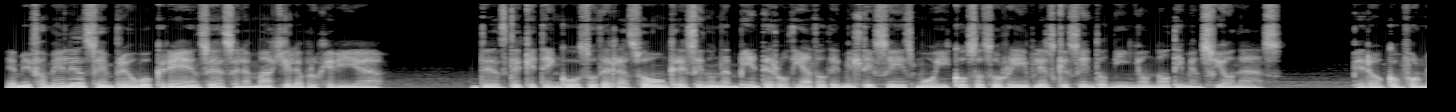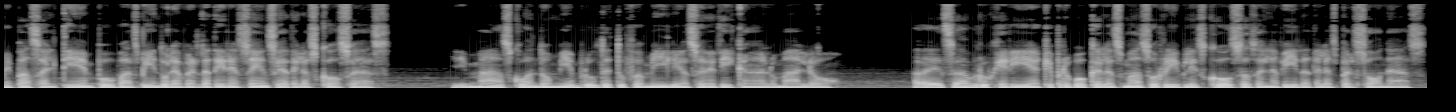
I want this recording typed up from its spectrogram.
En mi familia siempre hubo creencias en la magia y la brujería. Desde que tengo uso de razón crecí en un ambiente rodeado de misticismo y cosas horribles que siendo niño no dimensionas. Pero conforme pasa el tiempo vas viendo la verdadera esencia de las cosas. Y más cuando miembros de tu familia se dedican a lo malo. A esa brujería que provoca las más horribles cosas en la vida de las personas.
